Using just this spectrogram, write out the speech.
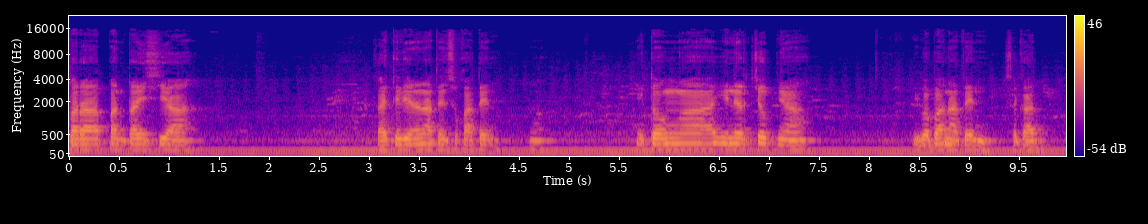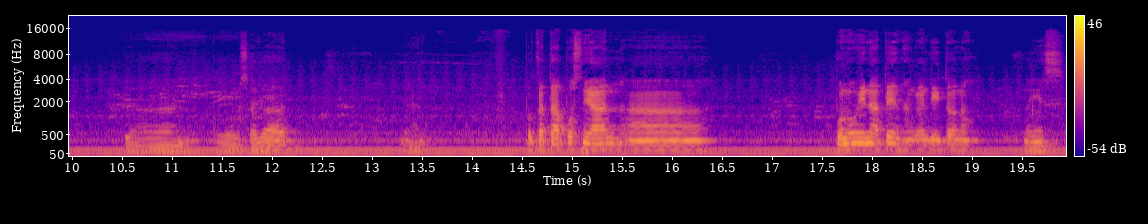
Para pantay siya kahit hindi na natin sukatin. No. Itong ah, inner tube niya ibaba natin sagad. Yan. Puro sagad. Yan. Pagkatapos niyan, ah, punuin natin hanggang dito, no? Langis.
